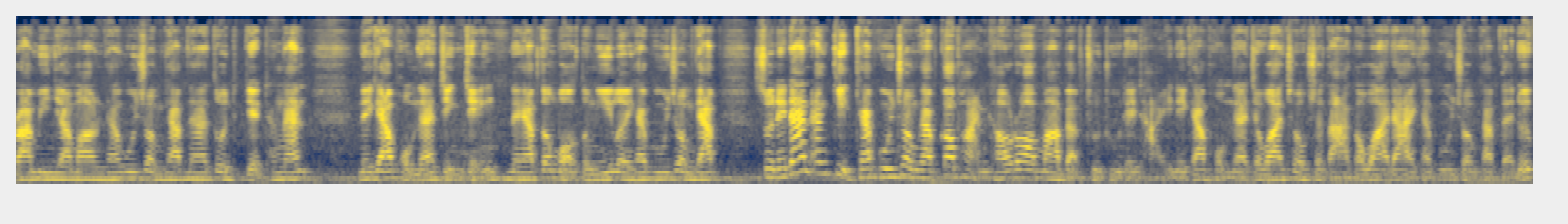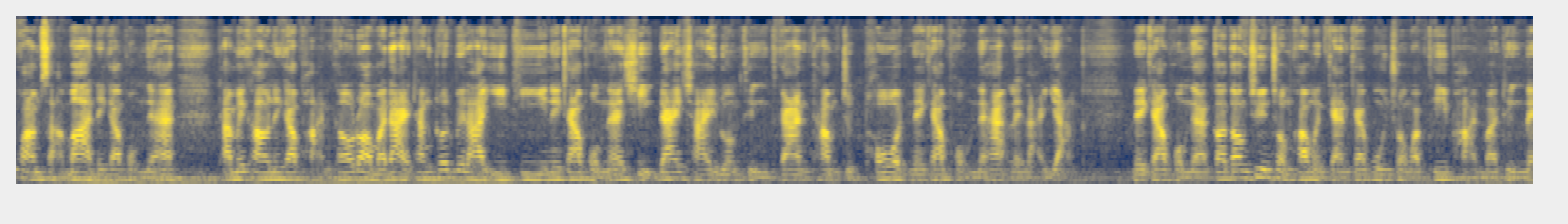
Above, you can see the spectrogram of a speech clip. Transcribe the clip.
รามินยามอนครับคุณผู้ชมครับนะตัวเด็ดๆทั้งนั้นนะครับผมนะเจ๋งๆนะครับต้องบอกตรงนี้เลยครับคุณผู้ชมครับส่วนในด้านอังกฤษครับคุณผู้ชมครับก็ผ่านเข้ารอบมาแบบถูๆไถๆนะครับผมนะจะว่าโชคชะตาก็ว่าได้ครับคุณผู้ชมครับแต่ด้วยความสามารถนะครับผมนะฮะทำให้เขานะครับผ่านเข้ารอบมาได้ทั้งทดเวลา ET นะครับผมนะฉีกได้ชัยรวมถึงการทำจุดโทษนะครับผมนะฮะหลาย ๆ อย่างนะครับผมนะก็ต้องชื่นชมเขาเหมือนกันครับคุณผู้ชมครับที่ผ่านมาถึงใน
